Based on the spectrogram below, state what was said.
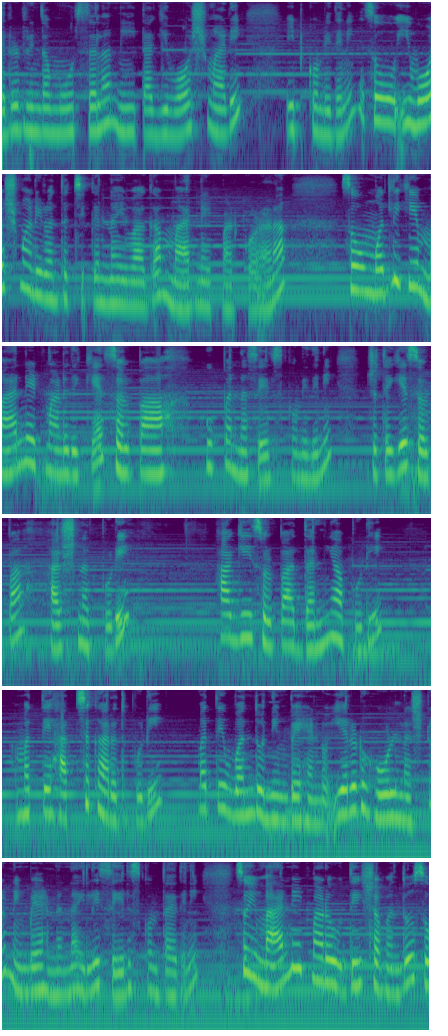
ಎರಡರಿಂದ ಮೂರು ಸಲ ನೀಟಾಗಿ ವಾಶ್ ಮಾಡಿ ಇಟ್ಕೊಂಡಿದ್ದೀನಿ. ಸೊ ಈ ವಾಶ್ ಮಾಡಿರುವಂಥ ಚಿಕನ್ನ ಇವಾಗ ಮ್ಯಾರಿನೇಟ್ ಮಾಡ್ಕೊಳ್ಳೋಣ. ಸೊ ಮೊದಲಿಗೆ ಮ್ಯಾರಿನೇಟ್ ಮಾಡೋದಕ್ಕೆ ಸ್ವಲ್ಪ ಉಪ್ಪನ್ನು ಸೇರಿಸ್ಕೊಂಡಿದ್ದೀನಿ. ಜೊತೆಗೆ ಸ್ವಲ್ಪ ಅರ್ಶಿನದ ಪುಡಿ ಹಾಗೆ ಸ್ವಲ್ಪ ಧನಿಯಾ ಪುಡಿ ಮತ್ತು ಹಚ್ಚ ಖಾರದ ಪುಡಿ ಮತ್ತು ಒಂದು ನಿಂಬೆಹಣ್ಣು, ಎರಡು ಹೋಳ್ನಷ್ಟು ನಿಂಬೆಹಣ್ಣನ್ನು ಇಲ್ಲಿ ಸೇರಿಸ್ಕೊತಾ ಇದ್ದೀನಿ. ಸೊ, ಈ ಮ್ಯಾರಿನೇಟ್ ಮಾಡೋ ಉದ್ದೇಶ ಬಂದು, ಸೊ,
